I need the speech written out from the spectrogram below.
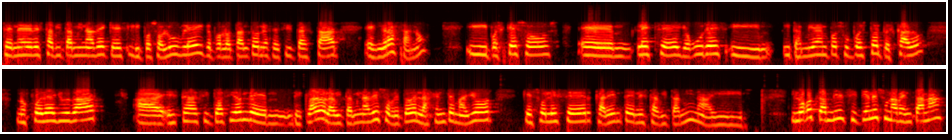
tener esta vitamina D que es liposoluble y que por lo tanto necesita estar en grasa, ¿no? Y pues quesos, eh, leche, yogures y, también, por supuesto, el pescado nos puede ayudar a esta situación de, claro, la vitamina D, sobre todo en la gente mayor, que suele ser carente en esta vitamina. Y, y luego también, si tienes una ventana,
